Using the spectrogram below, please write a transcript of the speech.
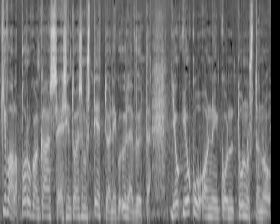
Kiva olla porukan kanssa ja siinä tulee semmoista tiettyä niin kuin ylevyyttä. Joku on niin kuin tunnustanut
